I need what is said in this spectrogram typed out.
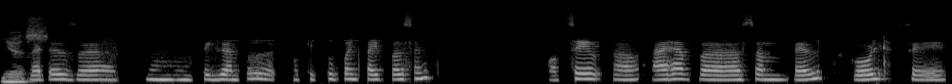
Yes, That is, uh, mm, for example, okay, 2.5% of say, uh, I have uh, some wealth, gold, say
